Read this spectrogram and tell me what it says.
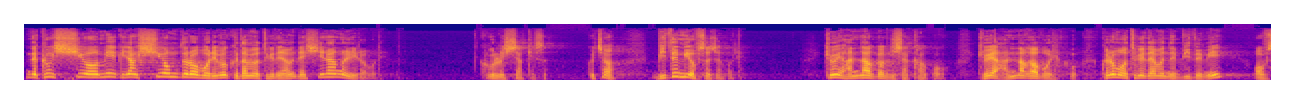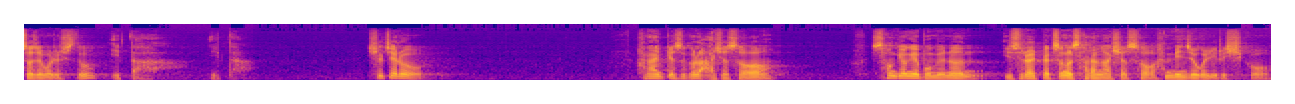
근데 그 시험이 그냥 시험 들어버리면 그 다음에 어떻게 되냐면 내 신앙을 잃어버려. 그걸로 시작해서. 그렇죠? 믿음이 없어져 버려. 교회 안 나가기 시작하고 교회 안 나가버리고 그러면 어떻게 되면 내 믿음이 없어져 버릴 수도 있다. 있다. 실제로 하나님께서 그걸 아셔서 성경에 보면은 이스라엘 백성을 사랑하셔서 한 민족을 이루시고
